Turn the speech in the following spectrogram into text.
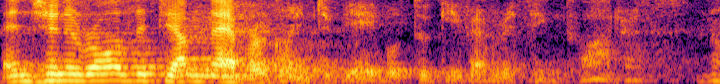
and generosity, I'm never going to be able to give everything to others. No.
